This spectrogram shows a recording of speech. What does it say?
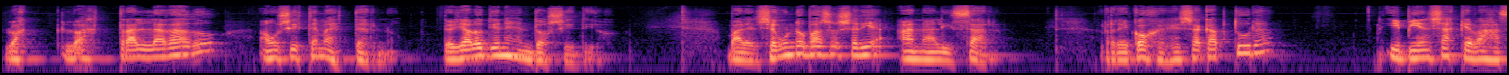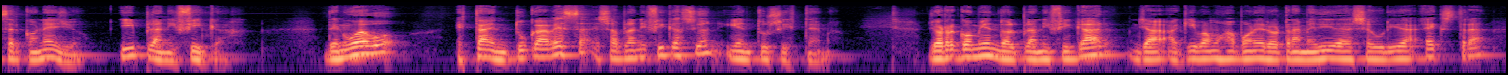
lo has, trasladado a un sistema externo. Entonces ya lo tienes en dos sitios. Vale, el segundo paso sería analizar. Recoges esa captura y piensas qué vas a hacer con ello y planificas. De nuevo, está en tu cabeza esa planificación y en tu sistema. Yo recomiendo al planificar, ya aquí vamos a poner otra medida de seguridad extra,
